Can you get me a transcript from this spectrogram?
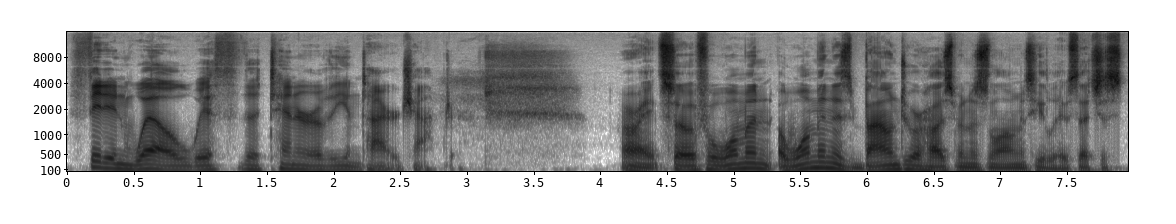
fit in well with the tenor of the entire chapter? All right. So if a woman a woman is bound to her husband as long as he lives, that's just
